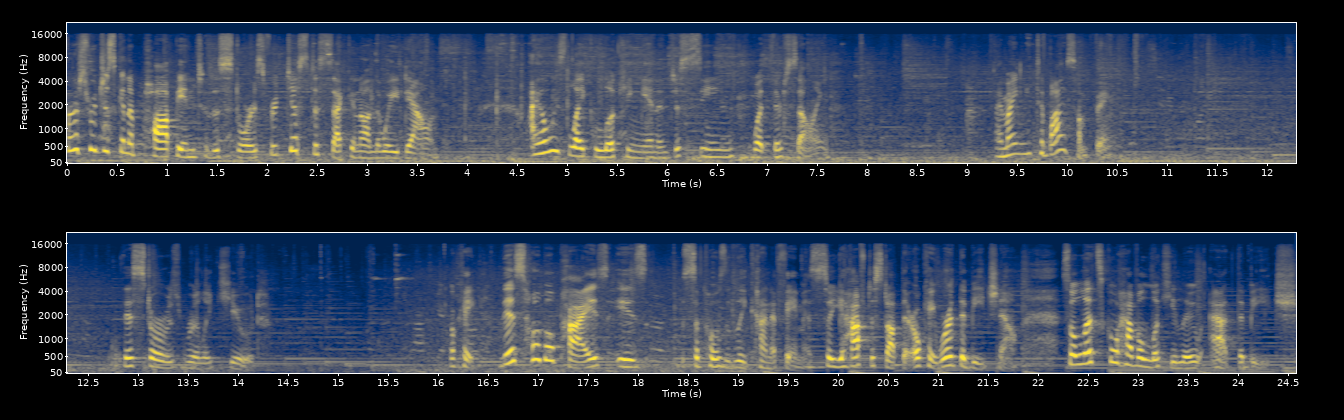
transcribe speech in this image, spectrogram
first we're just gonna pop into the stores for just a second on the way down. I always like looking in and just seeing what they're selling. I might need to buy something. This store was really cute. Okay, this Hobo Pies is supposedly kind of famous, so you have to stop there. Okay, we're at the beach now. So let's go have a looky-loo at the beach.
